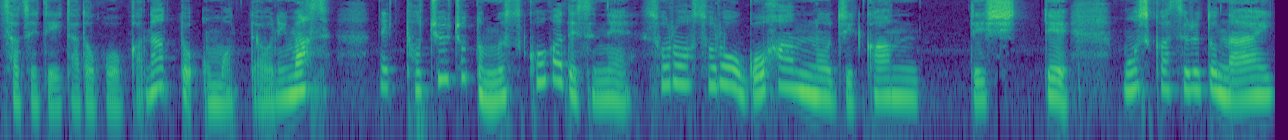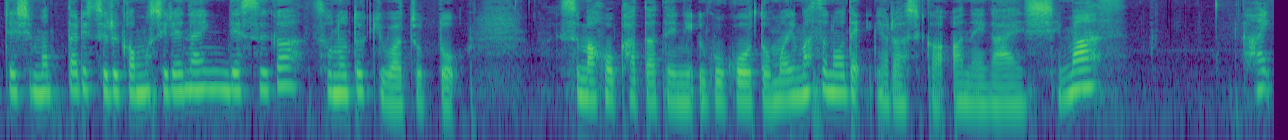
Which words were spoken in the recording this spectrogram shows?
させていただこうかなと思っております。で、途中ちょっと息子がですね、そろそろご飯の時間でして、もしかすると泣いてしまったりするかもしれないんですが、その時はちょっとスマホ片手に動こうと思いますので、よろしくお願いします。はい。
